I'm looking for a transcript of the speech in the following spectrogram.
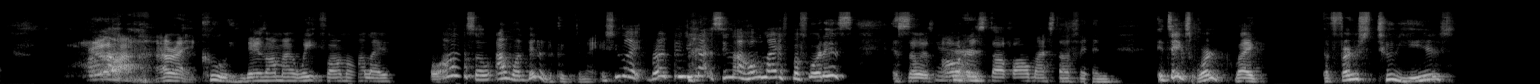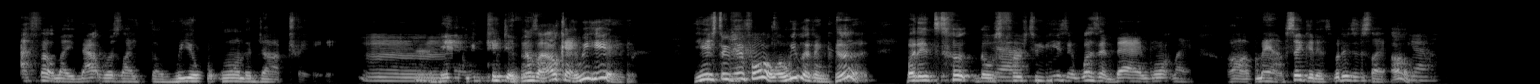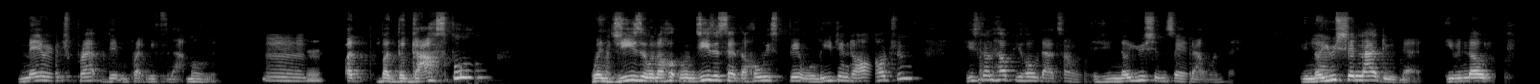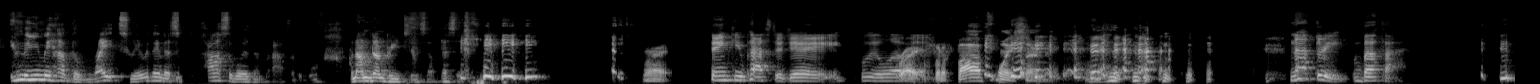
all right, cool. There's all my weight for all my life. Oh, also, I want dinner to cook tonight. And she's like, bro, did you not see my whole life before this? And so it's yeah. all her stuff, all my stuff. And it takes work. Like the first two years, I felt like that was like the real on the job training. Mm. And then we kicked it. And I was like, okay, we here years three and four, well, we living good. But it took those yeah. first two years. It wasn't bad. It wasn't like, oh man, I'm sick of this. But it's just like, oh, yeah. marriage prep didn't prep me for that moment. Mm. mm. But but the gospel, when Jesus when, the, when Jesus said the Holy Spirit will lead you into all truth, He's gonna help you hold that tongue because you know you shouldn't say that one thing. You know yeah. you should not do that. Even though, even though you may have the right to, everything that's possible isn't profitable. But I'm done preaching, so that's it. Right. Thank you, Pastor Jay. We love right. it. For the five point sermon. Not three, but five.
